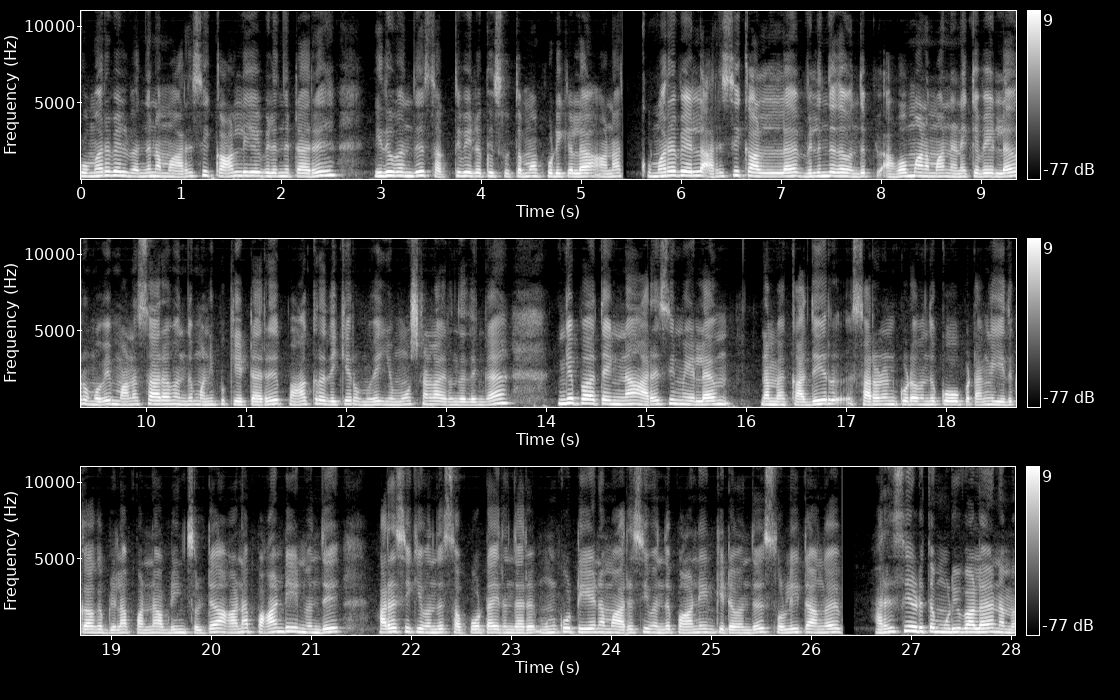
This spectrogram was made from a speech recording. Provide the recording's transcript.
குமரவேல் வந்து நம்ம அரசி கால்லையே விழுந்துட்டாரு. இது வந்து சக்திவேலுக்கு சுத்தமாக பிடிக்கல. ஆனால் குமரவேல் அரிசி காலில் விழுந்ததை வந்து அவமானமாக நினைக்கவே இல்லை. ரொம்பவே மனசார வந்து மன்னிப்பு கேட்டார். பார்க்குறதுக்கே ரொம்பவே எமோஷ்னலாக இருந்ததுங்க. இங்கே பார்த்தீங்கன்னா அரசி மேலே நம்ம கதிர் சரவணன் கூட வந்து கோவப்பட்டாங்க. எதுக்காக இப்படிலாம் பண்ண அப்படின்னு சொல்லிட்டு. ஆனால் பாண்டியன் வந்து அரசிக்கு வந்து சப்போர்ட்டாக இருந்தார். முன்கூட்டியே நம்ம அரசி வந்து பாண்டியன் கிட்ட வந்து சொல்லிட்டாங்க. அரசி எடுத்த முடிவால் நம்ம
